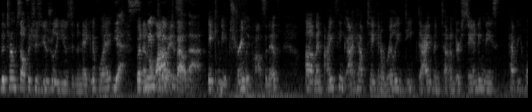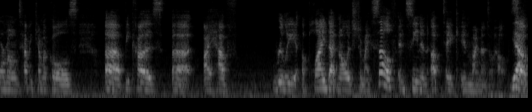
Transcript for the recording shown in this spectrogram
the term selfish is usually used in a negative way. yes. But in a we've lot of ways- about that. It can be extremely positive. Um, and I think I have taken a really deep dive into understanding these happy hormones, happy chemicals, uh, because uh, I have really applied that knowledge to myself and seen an uptake in my mental health. Yeah. So,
